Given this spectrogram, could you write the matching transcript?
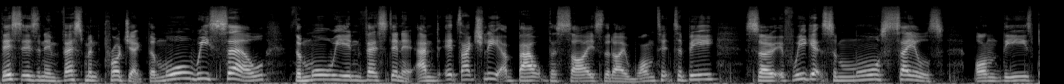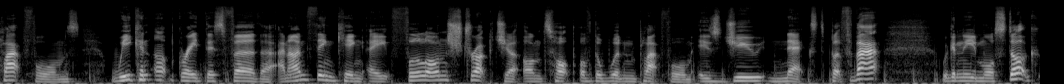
this is an investment project. The more we sell, the more we invest in it. And it's actually about the size that I want it to be. So if we get some more sales on these platforms, we can upgrade this further. And I'm thinking a full on structure on top of the wooden platform is due next. But for that, we're going to need more stock.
